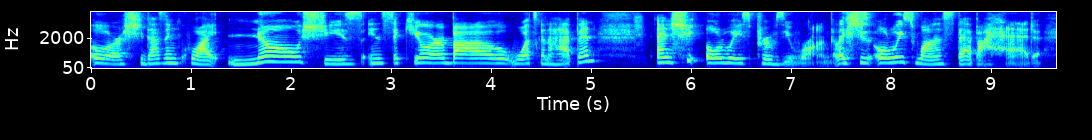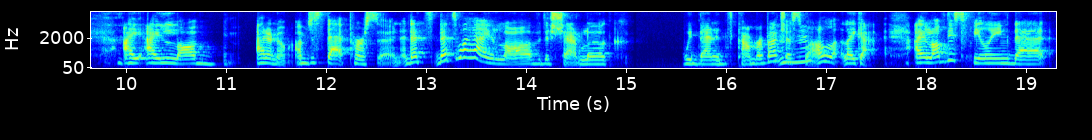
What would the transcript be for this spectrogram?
or she doesn't quite know she's insecure about what's going to happen? And she always proves you wrong. Like she's always one step ahead. I i love i don't know i'm just that person. And that's that's why i love the sherlock with benedict cumberbatch mm-hmm. as well. Like I, I love this feeling that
